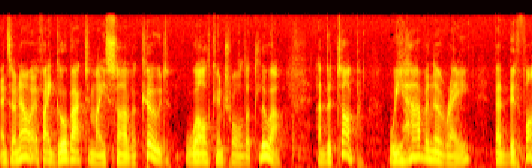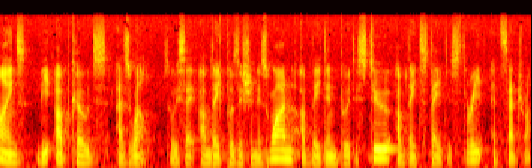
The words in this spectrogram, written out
And so now if I go back to my server code, worldcontrol.lua, at the top we have an array that defines the opcodes as well. So we say update position is 1, update input is 2, update state is 3, etc.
